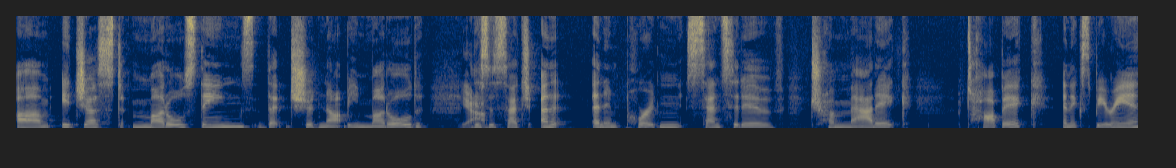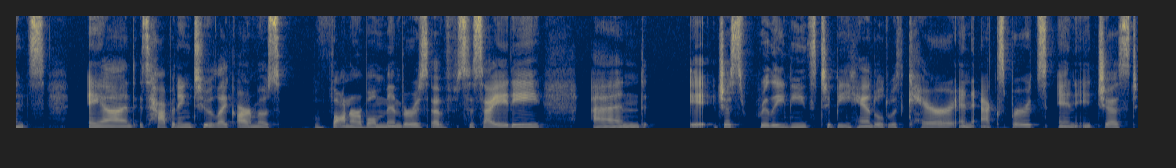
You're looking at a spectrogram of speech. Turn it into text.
um, it just muddles things that should not be muddled. Yeah. This is such an, an important, sensitive, traumatic topic and experience. And it's happening to like our most vulnerable members of society. And it just really needs to be handled with care and experts. And it just,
